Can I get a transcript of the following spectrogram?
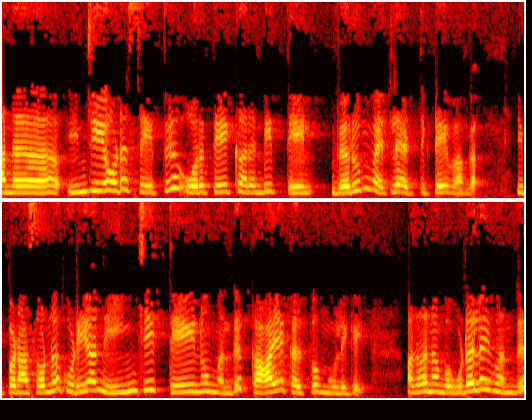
அந்த இஞ்சியோட சேர்த்து ஒரு தேக்கரண்டி தேன் வெறும் வயிற்றுல எடுத்துக்கிட்டே வாங்க. இப்போ நான் சொன்னக்கூடிய அந்த இஞ்சி தேனும் வந்து காயக்கல்ப மூலிகை. அதாவது நம்ம உடலை வந்து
